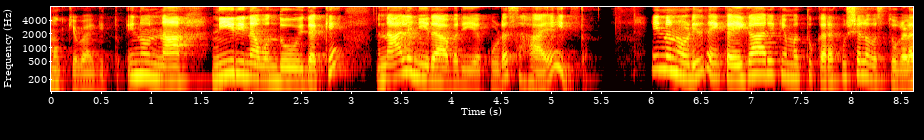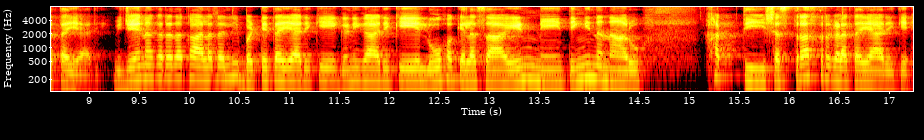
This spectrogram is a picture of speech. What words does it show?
ಮುಖ್ಯವಾಗಿತ್ತು. ಇನ್ನು ನಾ, ನೀರಿನ ಒಂದು ಇದಕ್ಕೆ ನಾಲೆ ನೀರಾವರಿಯ ಕೂಡ ಸಹಾಯ ಇತ್ತು. ಇನ್ನು ನೋಡಿದರೆ ಕೈಗಾರಿಕೆ ಮತ್ತು ಕರಕುಶಲ ವಸ್ತುಗಳ ತಯಾರಿ. ವಿಜಯನಗರದ ಕಾಲದಲ್ಲಿ ಬಟ್ಟೆ ತಯಾರಿಕೆ, ಗಣಿಗಾರಿಕೆ, ಲೋಹ ಕೆಲಸ, ಎಣ್ಣೆ, ತೆಂಗಿನ ನಾರು ಹತ್ತಿ, ಶಸ್ತ್ರಾಸ್ತ್ರಗಳ ತಯಾರಿಕೆ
